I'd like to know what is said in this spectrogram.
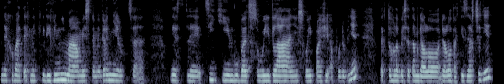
dechové techniky, kdy vnímám, jestli mi brní ruce, jestli cítím vůbec svoji dláň, svoji paži a podobně, tak tohle by se tam dalo, dalo taky zařadit,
